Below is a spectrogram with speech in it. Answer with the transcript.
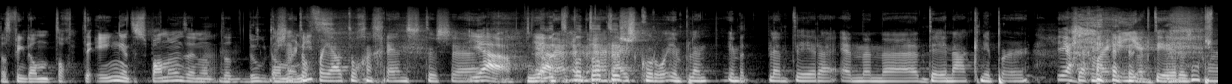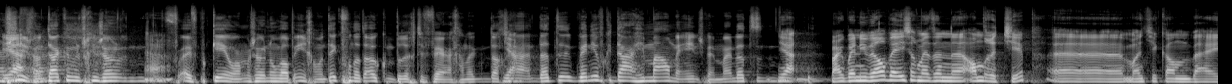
Dat vind ik dan toch te eng en te spannend en dat, dat doe ik Er dan zit maar toch niet. voor jou toch een grens tussen eh, Ja, ja. een, want dat een is- implant- implanteren en een eh, DNA-knipper Ja. zeg maar injecteren. Zeg maar. Ja. Precies, want daar kunnen we misschien zo Ja. even parkeren hoor, maar zo nog wel op ingaan. Want ik vond dat ook een brug te ver gaan. Ik dacht, ja. Ja. dat, ik weet niet of ik het daar helemaal mee eens ben, maar dat... Ja, maar ik ben nu wel bezig met een eh, andere chip. Eh, want je kan bij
